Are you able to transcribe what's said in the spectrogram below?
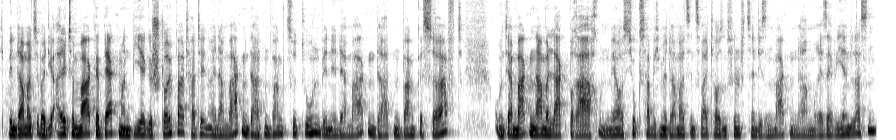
Ich bin damals über die alte Marke Bergmann Bier gestolpert, hatte in einer Markendatenbank zu tun, bin in der Markendatenbank gesurft und der Markenname lag brach. Und mehr aus Jux habe ich mir damals in 2015 diesen Markennamen reservieren lassen.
